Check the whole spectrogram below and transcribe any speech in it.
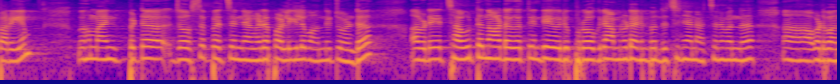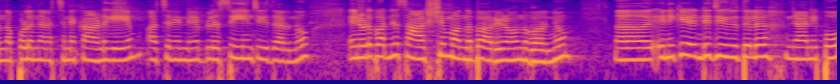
പറയും. ബഹുമാനപ്പെട്ട ജോസഫ് അച്ഛൻ ഞങ്ങളുടെ പള്ളിയിൽ വന്നിട്ടുണ്ട്. അവിടെ ചവിട്ട് നാടകത്തിന്റെ ഒരു പ്രോഗ്രാമിനോടനുബന്ധിച്ച് ഞാൻ അച്ഛനെ വന്ന് അവിടെ വന്നപ്പോൾ ഞാൻ അച്ഛനെ കാണുകയും അച്ഛൻ എന്നെ ബ്ലെസ് ചെയ്യുകയും ചെയ്തായിരുന്നു. എന്നോട് പറഞ്ഞ് സാക്ഷ്യം വന്ന് പറയണമെന്ന് പറഞ്ഞു. എനിക്ക് എന്റെ ജീവിതത്തിൽ ഞാനിപ്പോൾ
